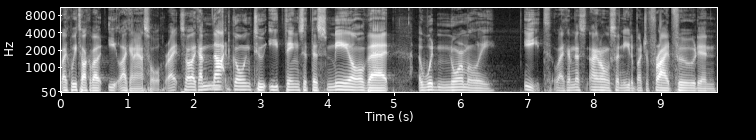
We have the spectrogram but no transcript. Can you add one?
like we talk about, eat like an asshole, right? So like I'm not going to eat things at this meal that I wouldn't normally eat. Like I'm just I don't all of a sudden eat a bunch of fried food and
